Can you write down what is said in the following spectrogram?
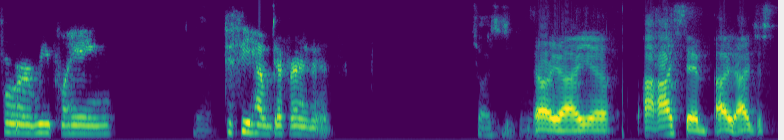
for replaying Yeah. to see how different it is. Choices you can make. Oh yeah, yeah. I, I saved. I, I just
